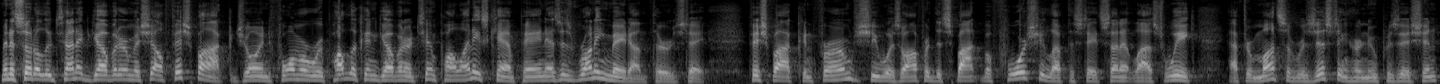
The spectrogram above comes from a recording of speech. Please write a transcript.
Minnesota Lieutenant Governor Michelle Fischbach joined former Republican Governor Tim Pawlenty's campaign as his running mate on Thursday. Fischbach confirmed she was offered the spot before she left the state Senate last week after months of resisting her new position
